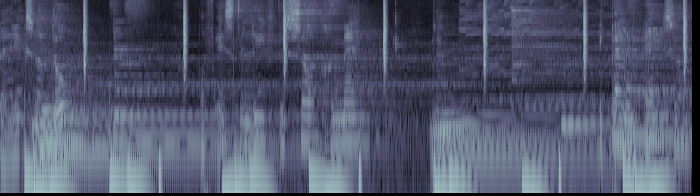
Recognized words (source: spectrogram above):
Ben ik zo dom? Of is de liefde zo gemeen? Ik ben een ezel.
